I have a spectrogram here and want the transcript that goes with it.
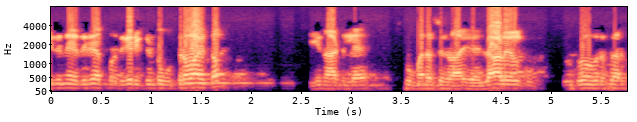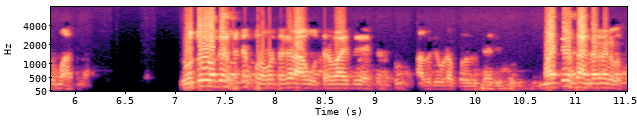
ഇതിനെതിരെ പ്രതികരിക്കേണ്ട ഉത്തരവാദിത്തം ഈ നാട്ടിലെ സുമനസ്സുകളായ എല്ലാ ആളുകൾക്കും യൂത്ത് കോൺഗ്രസുകാർക്ക് മാത്രം. യൂത്ത് കോൺഗ്രസിന്റെ പ്രവർത്തകർ ആ ഉത്തരവാദിത്തം ഏറ്റെടുത്തു അവരിവിടെ പ്രതിഷേധിച്ചു. മറ്റ് സംഘടനകളും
